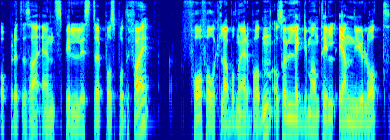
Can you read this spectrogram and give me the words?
opprette seg en spilleliste på Spotify, få folk til å abonnere på den, og så legger man til en ny låt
